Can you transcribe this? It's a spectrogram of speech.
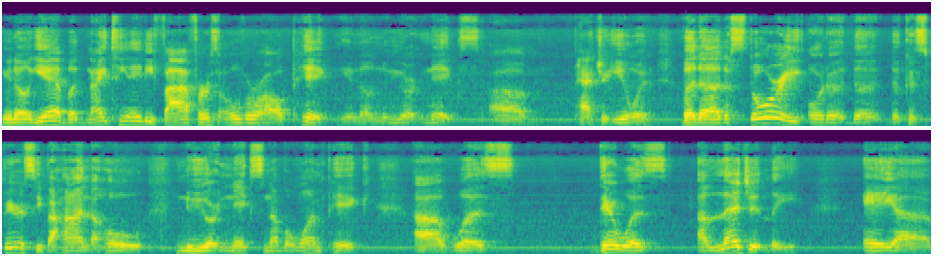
you know, yeah, but 1985 first overall pick, you know, New York Knicks, um, Patrick Ewing. But uh, the story or the, the the conspiracy behind the whole New York Knicks number one pick uh, was there was allegedly a uh,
